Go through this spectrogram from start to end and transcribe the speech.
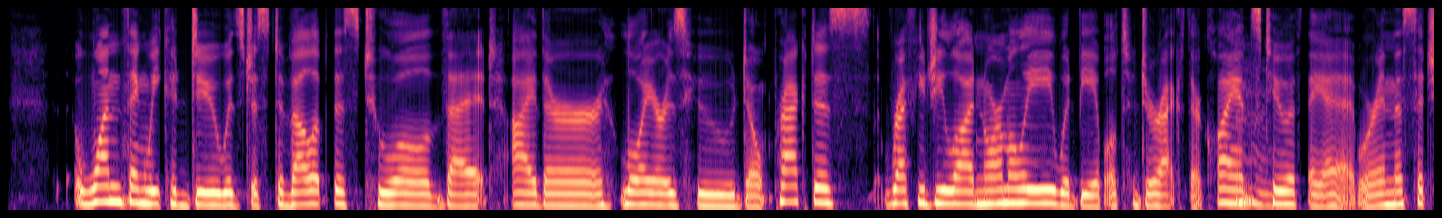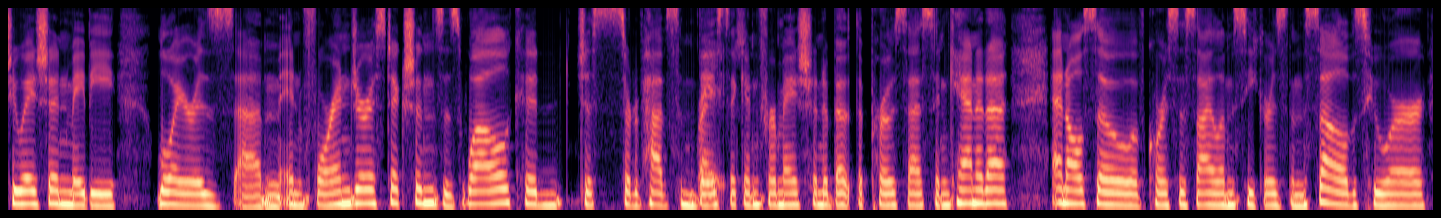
one thing we could do was just develop this tool that either lawyers who don't practice refugee law normally would be able to direct their clients mm-hmm. to if they uh, were in this situation. Maybe lawyers um, in foreign jurisdictions as well could just sort of have some basic right. information about the process in Canada. And also, of course, asylum seekers themselves who are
